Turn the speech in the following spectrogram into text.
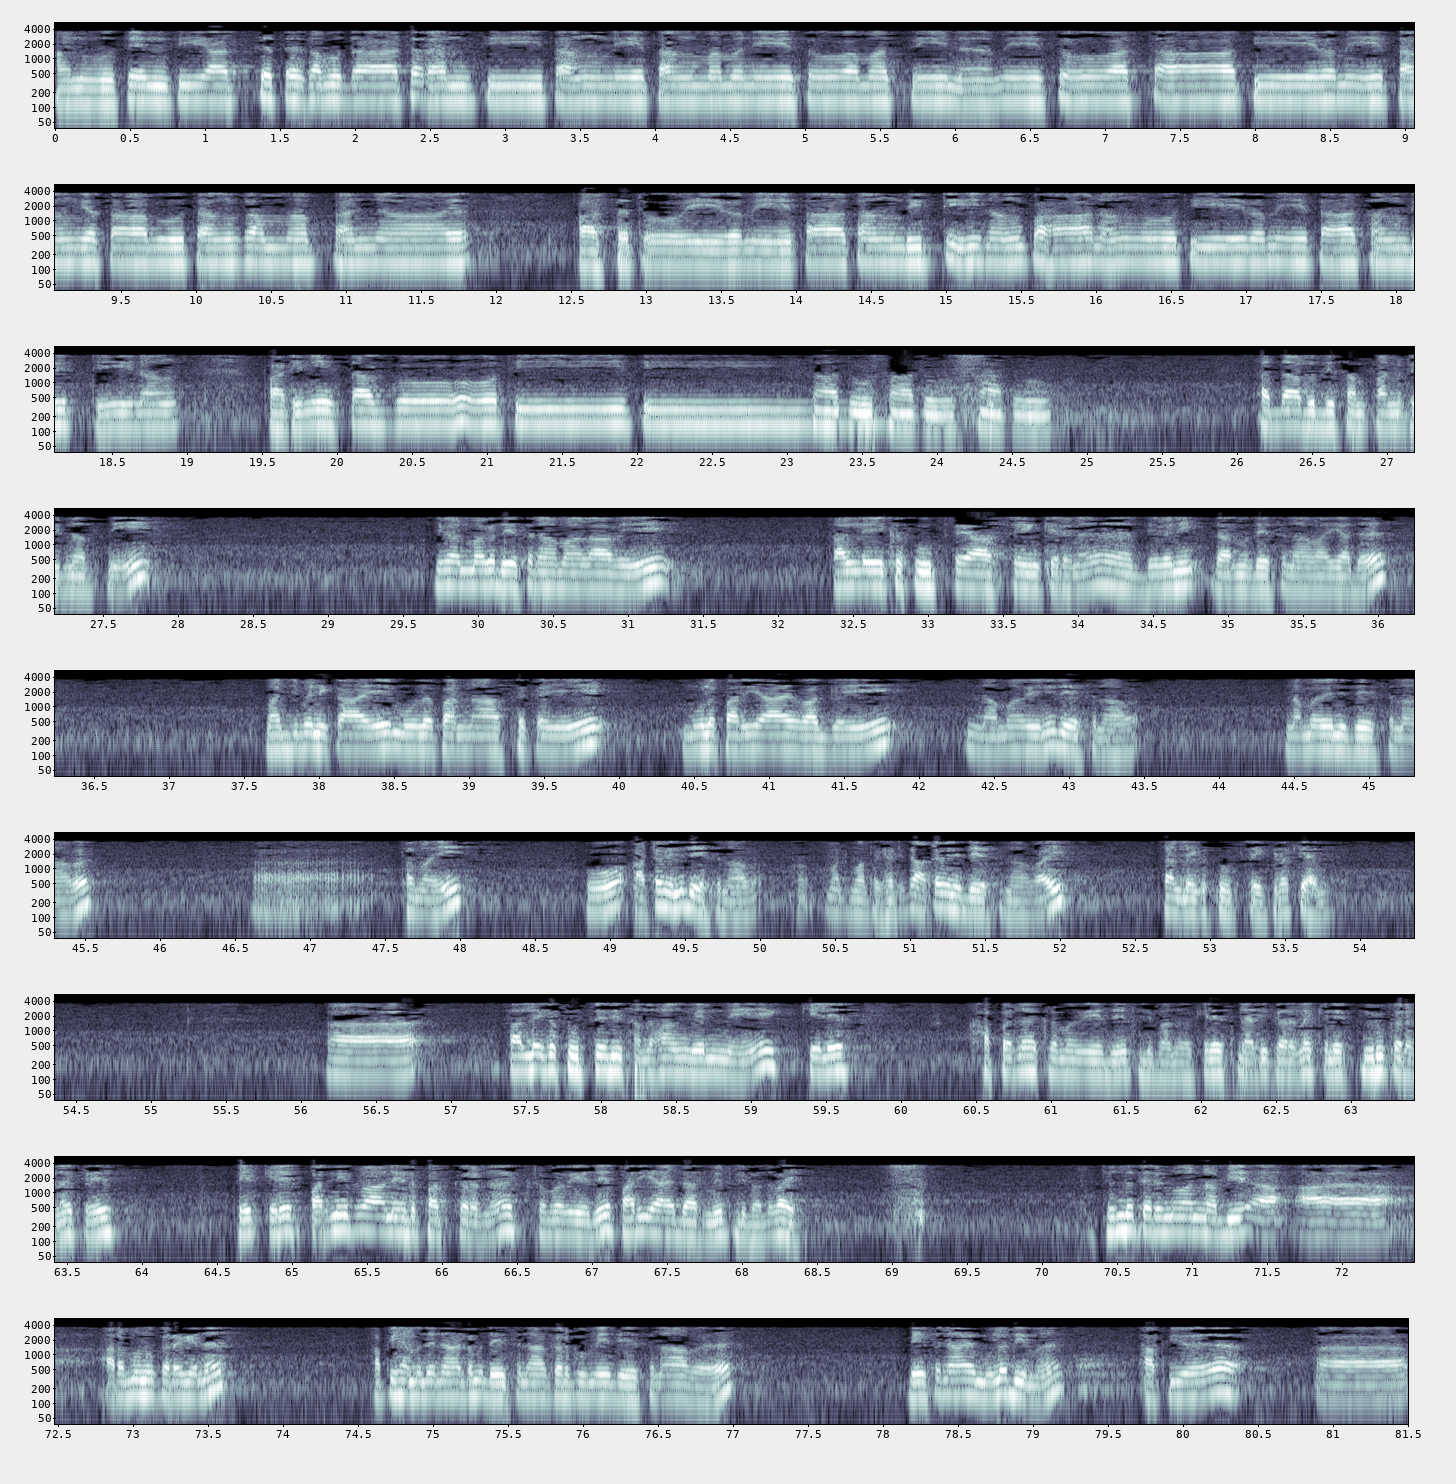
අනුසෙන්ති අච්චත සමුදාතරಂತಿ තං නේතං මම නේසෝ අමස්මින මේසෝ අත්තාති එව මේතං යතා භූතං සම්මප්පඤ්ඤාය. පස්සතෝ ඒව මේතා සංදිට්ඨිනං පහනං හෝති ඒව මේතා සංදිට්ඨිනං පටිනිස්සග්ගෝ හෝති සාදු සාදු සාදු. සදා බුද්ධ සම්පන්න පින්වත්නි නිවන් මාර්ග දේශනා මාලාවේ සල්ලේක සූත්‍රය ආශ්‍රයෙන් කෙරෙන දෙවැනි ධර්ම දේශනාවයි අද. මජ්ක්‍ධිම නිකායේ මූලපණ්ණාසකයේ මූලපරියාය වර්ගයේ 9 වෙනි දේශනාව 9 වෙනි දේශනාව තමයි ඕ 8 වෙනි දේශනාව මට මතක හැටියට 8 වෙනි දේශනාවයි සල්ලේක සූත්‍රය කියලා කියන්නේ. සල්ලේක සූත්‍රයේදී සඳහන් වෙන්නේ කෙලෙස් කපන ක්‍රමවේදය පිළිබඳව කෙලෙස් නැති කරන කෙලෙස් දුරු කරන කෙලෙස් ඒ කෙලෙස් පරිනිර්වාණයට පත් කරන ක්‍රමවේදයේ පරියාය ධර්මයේ පිළිබඳවයි. චුන්ද තෙරණුවන් අභි අරමුණු කරගෙන අපි හැමදෙනාටම දේශනා කරපු මේ දේශනාව දේශනාවේ මුලදිම අපි ඔය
